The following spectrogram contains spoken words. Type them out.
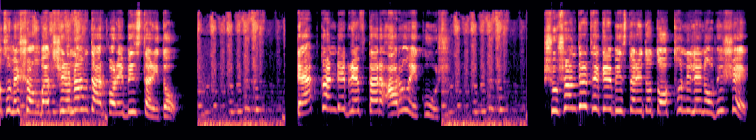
প্রথমে সংবাদ শিরোনাম, তারপরে বিস্তারিত। ট্যাপ কাণ্ডে গ্রেফতার আরও একুশ। সুশান্তের থেকে বিস্তারিত তথ্য নিলেন অভিষেক।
